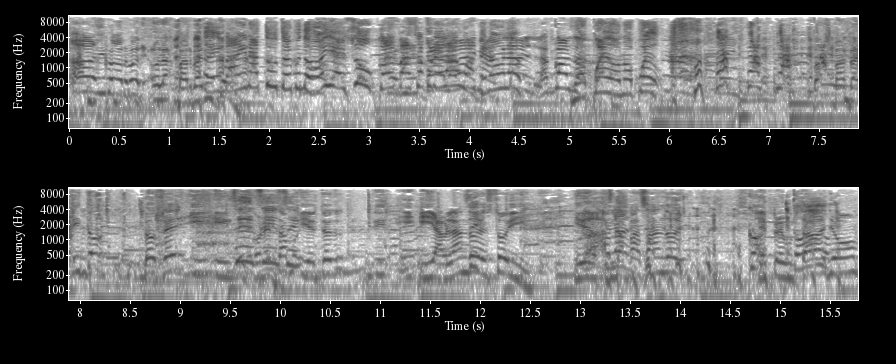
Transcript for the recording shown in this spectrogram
Ay, Barbarito. Hola, ¿Te Barbarito. imaginas tú, todo el mundo? Oye, Jesús, ¿qué pasa con el agua? Que no, la- no puedo, no puedo. Ba- Barbarito, no sé, y, y- Sí, y con sí, esta- sí. y entonces, y, hablando de esto y, de lo que está pasando, les preguntaba yo,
